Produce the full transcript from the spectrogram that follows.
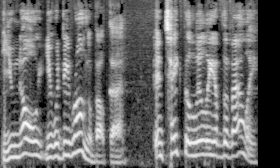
you know you would be wrong about that. And take the lily of the valley.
